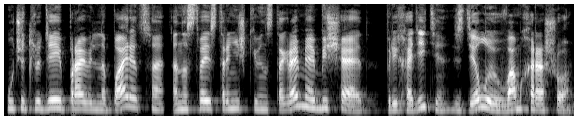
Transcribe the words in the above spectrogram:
учит людей правильно париться, а на своей страничке в Инстаграме обещает «Приходите, сделаю вам хорошо».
